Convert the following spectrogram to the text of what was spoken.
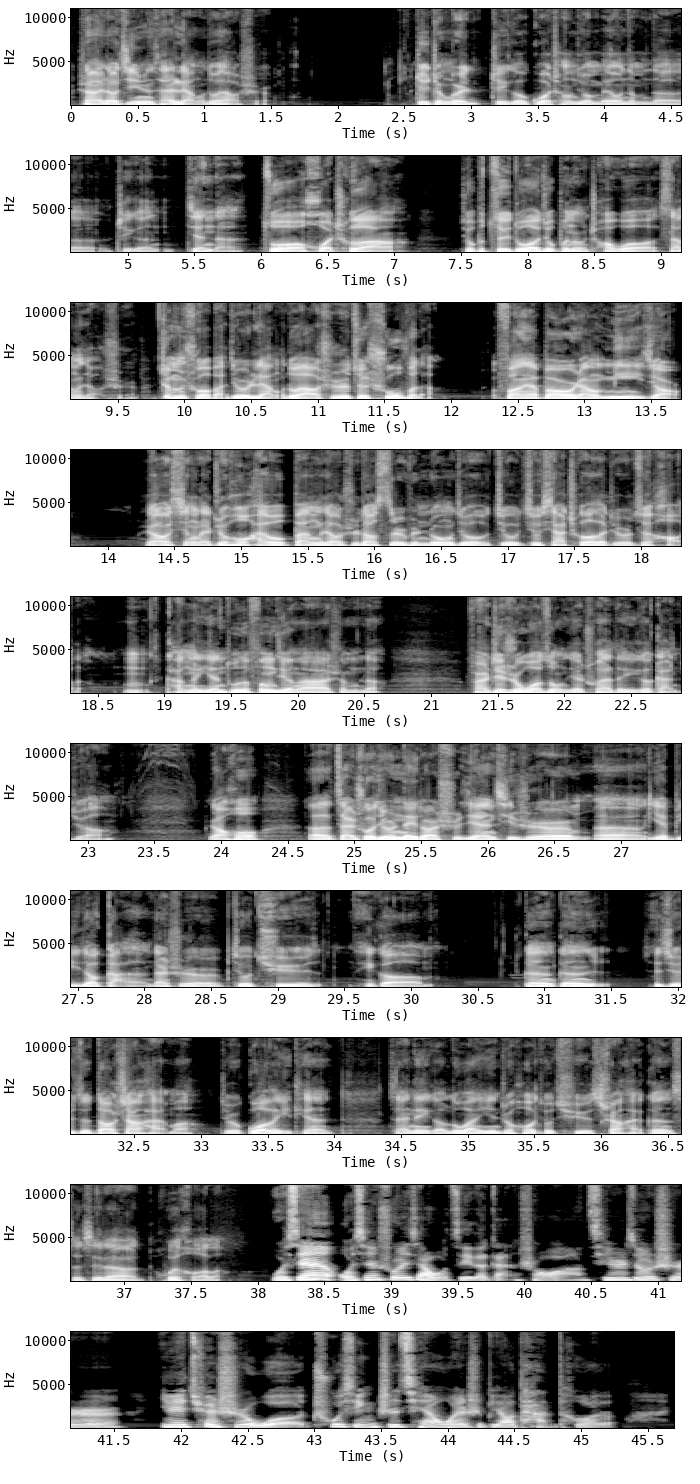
上海到缙云才两个多小时，这整个这个过程就没有那么的这个艰难。坐火车啊，就不最多就不能超过三个小时。这么说吧，就是两个多小时是最舒服的，放下包，然后眯一觉，然后醒来之后还有半个小时到四十分钟就就就下车了，这是最好的。嗯，看看沿途的风景啊什么的，反正这是我总结出来的一个感觉啊。然后呃，再说就是那段时间其实呃也比较赶，但是就去那个跟跟就就到上海嘛，就是过了一天，在那个录完音之后就去上海跟 Cecilia 会合了。我先我先说一下我自己的感受啊，其实就是因为确实我出行之前我也是比较忐忑的，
